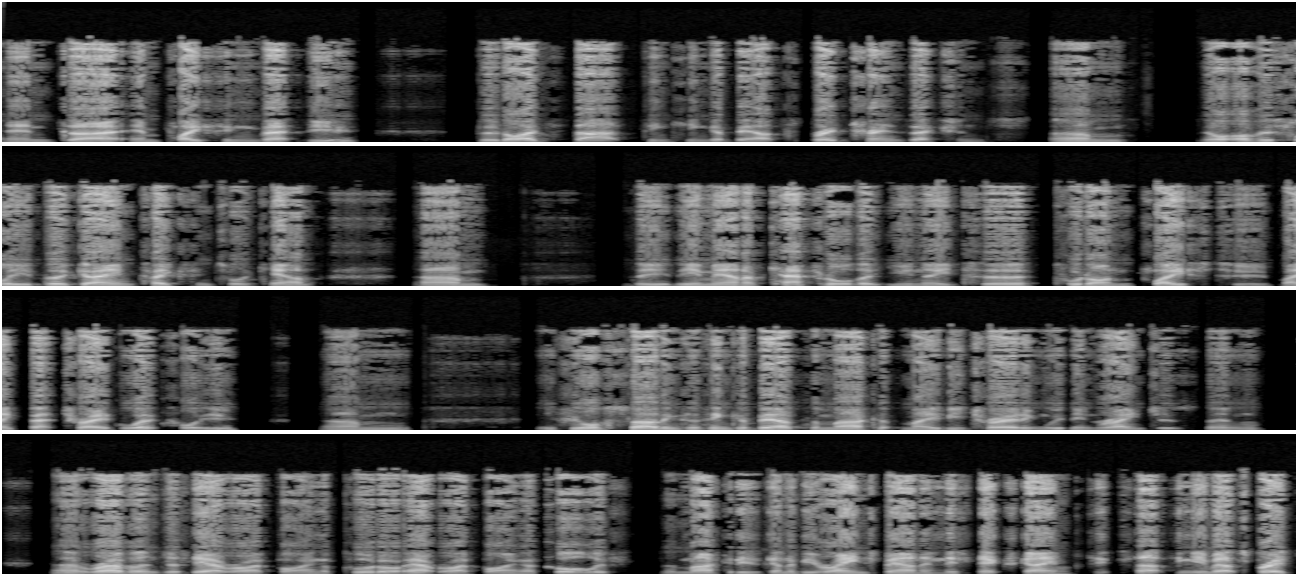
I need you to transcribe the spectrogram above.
and uh, and placing that view. that I'd start thinking about spread transactions. Um, obviously, the game takes into account um, the, the amount of capital that you need to put on place to make that trade work for you. Um, if you're starting to think about the market maybe trading within ranges, then uh, rather than just outright buying a put or outright buying a call, if the market is going to be range bound in this next game, start thinking about spreads.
